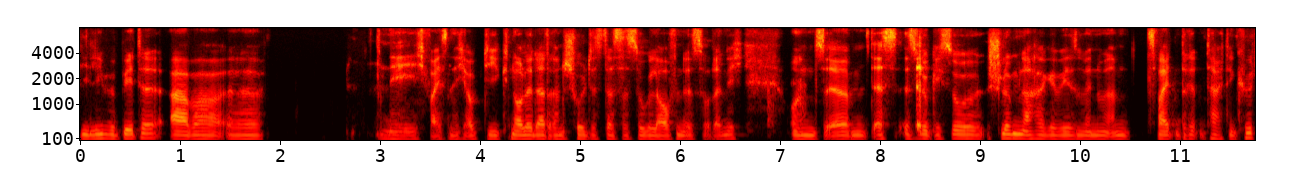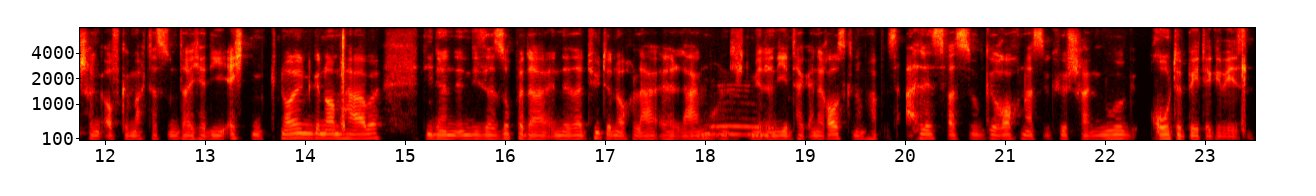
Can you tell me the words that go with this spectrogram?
die liebe Bete, aber äh, nee, ich weiß nicht, ob die Knolle daran schuld ist, dass das so gelaufen ist oder nicht. Und ähm, das ist wirklich so schlimm nachher gewesen, wenn du am zweiten, dritten Tag den Kühlschrank aufgemacht hast und da ich ja die echten Knollen genommen habe, die dann in dieser Suppe da in dieser Tüte noch la äh, lagen und ich mir dann mm. jeden Tag eine rausgenommen habe, ist alles, was du gerochen hast im Kühlschrank, nur rote Beete gewesen.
